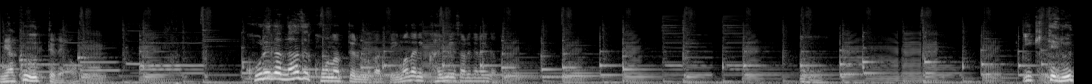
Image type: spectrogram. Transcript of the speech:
脈打ってだよ。これがなぜこうなってるのかっていまだに解明されてないんだと思、う生きてるっ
